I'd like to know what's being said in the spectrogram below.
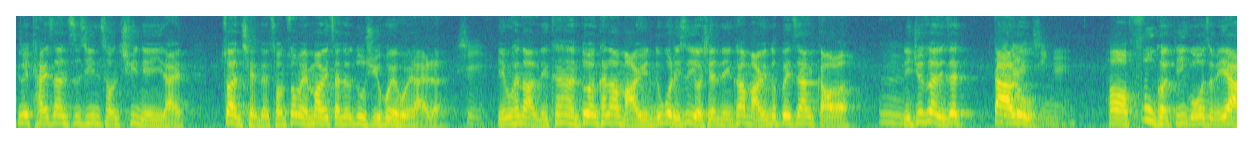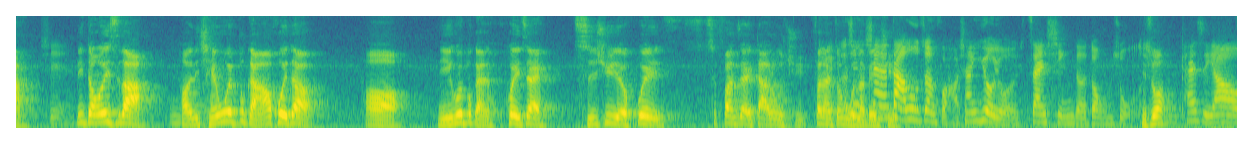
因为台商资金从去年以来。赚钱的，从中美贸易战就陆续会回来了。是，有没有看到？你看很多人看到马云，如果你是有钱人，你看马云都被这样搞了。嗯，你就算你在大陆，好富可敌国怎么样？是，你懂我意思吧？好，你钱会不敢要汇到，哦，你会不敢汇在持续的会是放在大陆去，放在中国那边去。现在大陆政府好像又有在新的动作。你说，开始要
